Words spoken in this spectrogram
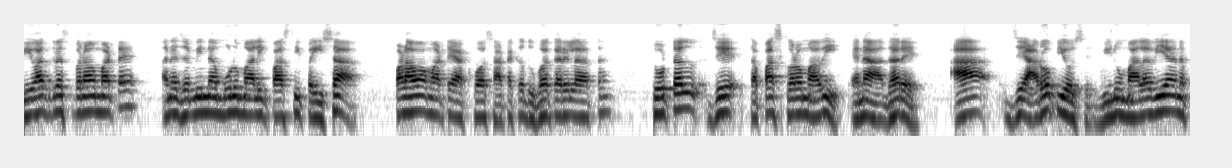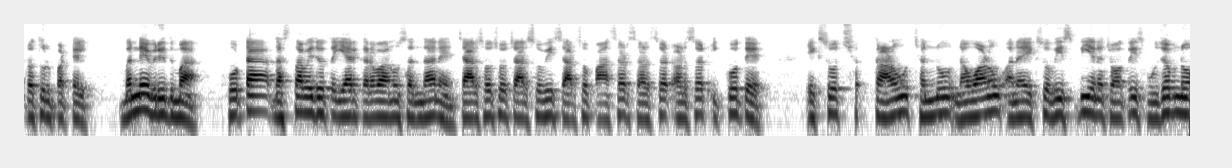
વિવાદગ્રસ્ત બનાવવા માટે અને જમીનના મૂળ માલિક પાસેથી પૈસા પડાવવા માટે આખો આ સાટાખત ઊભા કરેલા હતા. ટોટલ જે તપાસ કરવામાં આવી એના આધારે આ જે આરોપીઓ છે, વિનુ માલવિયા અને પ્રતુલ પટેલ, બંને વિરુદ્ધમાં ખોટા દસ્તાવેજો તૈયાર કરવા અનુસંધાને ચારસો છ ચારસો વીસ, ચારસો પાસઠ, સડસઠ, અડસઠ, ઇકોતેર, એકસો છ, ત્રાણું, છન્નું, નવ્વાણું અને એકસો વીસ બી અને ચોત્રીસ મુજબનો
